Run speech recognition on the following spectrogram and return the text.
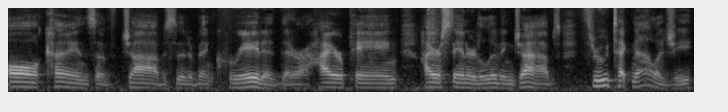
all kinds of jobs that have been created that are higher paying, higher standard of living jobs through technology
